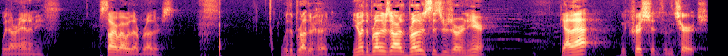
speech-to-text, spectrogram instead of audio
with our enemies. Let's talk about with our brothers. With the brotherhood. You know what the brothers are? The brothers and sisters are in here. Got that? with Christians in the church.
